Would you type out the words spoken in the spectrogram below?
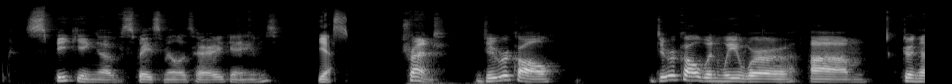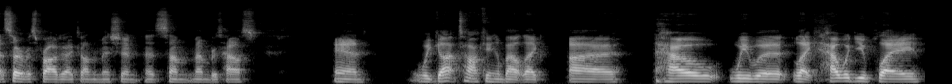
Speaking of space military games, yes. Trent, do you recall? Do you recall when we were um, doing that service project on the mission at some member's house, and we got talking about like uh, how we would like how would you play?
